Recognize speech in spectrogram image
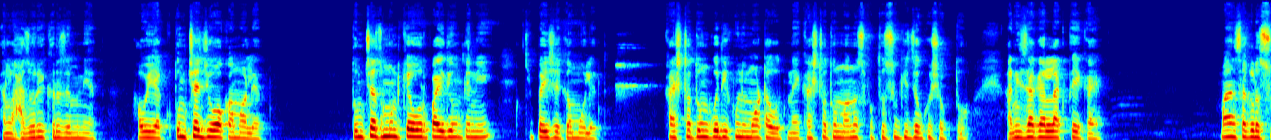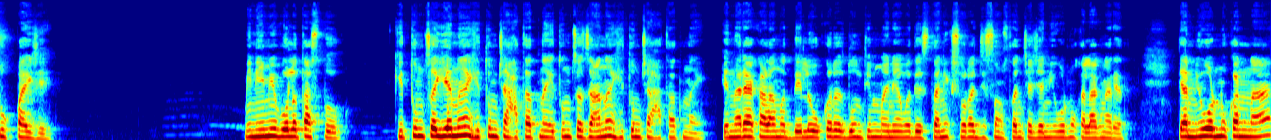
त्यांना हजारो एकर जमिनी आहेत. अहो या तुमच्या जीवा कमावल्यात तुमच्याच मुंडक्यावर पाय देऊन त्यांनी की पैसे कमवलेत. कष्टातून कधी कोणी मोठा होत नाही. कष्टातून माणूस फक्त सुखी जगू शकतो. आणि जगायला लागतंय काय? माणसाकडे सुख पाहिजे. मी नेहमी बोलत असतो की तुमचं येणं हे तुमच्या हातात नाही. तुमचं जाणं हे तुमच्या हातात नाही. येणाऱ्या काळामध्ये लवकरच दोन तीन महिन्यामध्ये स्थानिक स्वराज्य संस्थांच्या ज्या निवडणुका लागणार आहेत त्या निवडणुकांना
